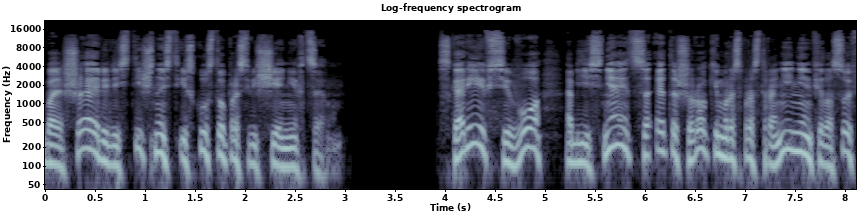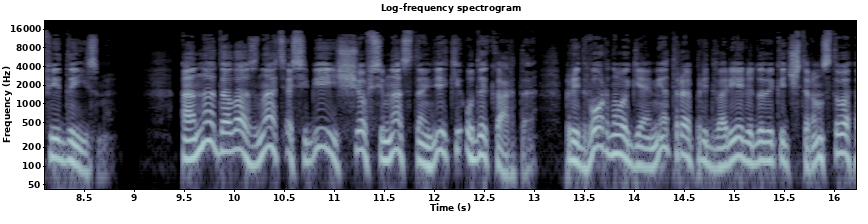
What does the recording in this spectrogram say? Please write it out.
большая реалистичность искусства просвещения в целом. Скорее всего, объясняется это широким распространением философии деизма. Она дала знать о себе еще в XVII веке у Декарта, придворного геометра при дворе Людовика XIV,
